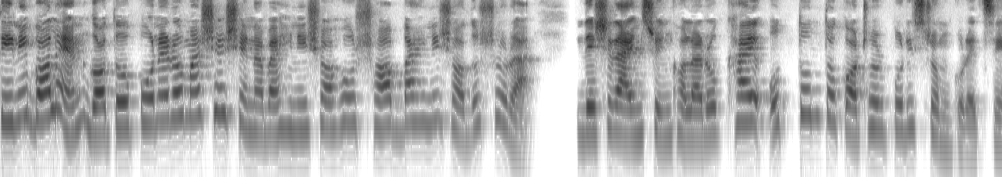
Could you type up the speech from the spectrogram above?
তিনি বলেন, গত পনেরো মাসে সেনাবাহিনী সহ সব বাহিনীর সদস্যরা দেশের আইন শৃঙ্খলা রক্ষায় অত্যন্ত কঠোর পরিশ্রম করেছে।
